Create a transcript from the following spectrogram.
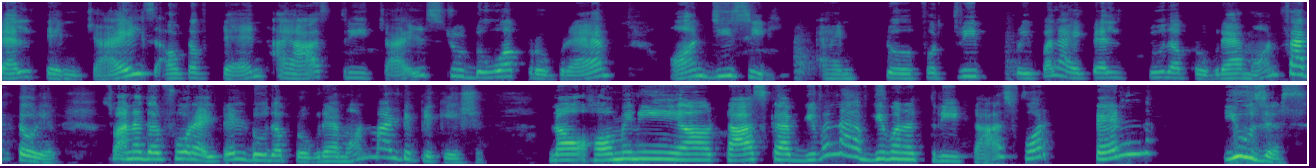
tell 10 childs out of 10, I ask 3 childs to do a program on GCD and to, for 3 people I tell do the program on factorial. So another 4 I'll tell do the program on multiplication. Now how many uh, tasks I have given? I have given a 3 tasks for 10 users.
